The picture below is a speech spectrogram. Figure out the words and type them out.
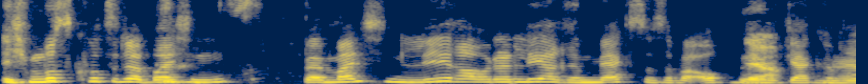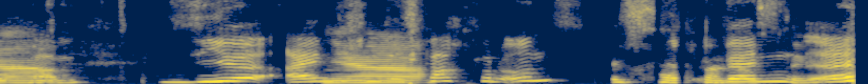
Ich muss kurz unterbrechen. Bei manchen Lehrer oder Lehrerinnen merkst du es aber auch, wenn ja. die gar keinen Bock haben. Siehe ein bestimmtes Fach von uns. Ist halt wenn, äh,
